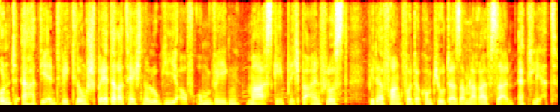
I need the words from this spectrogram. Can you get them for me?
und er hat die Entwicklung späterer Technologie auf Umwegen maßgeblich beeinflusst, wie der Frankfurter Computersammler Ralf Salm erklärt.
